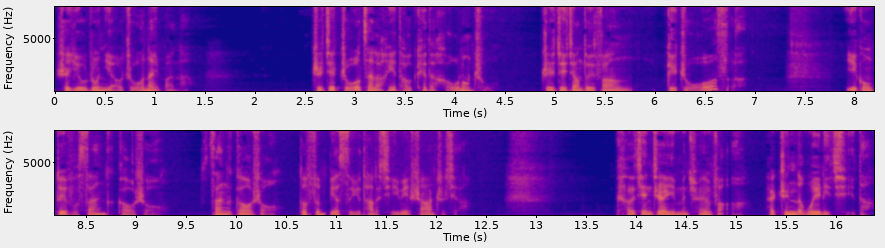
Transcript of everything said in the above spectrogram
是犹如鸟啄那般的，直接啄在了黑桃 K 的喉咙处，直接将对方给啄死了。一共对付三个高手，三个高手都分别死于他的邪月杀之下，可见这一门拳法还真的威力奇大，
